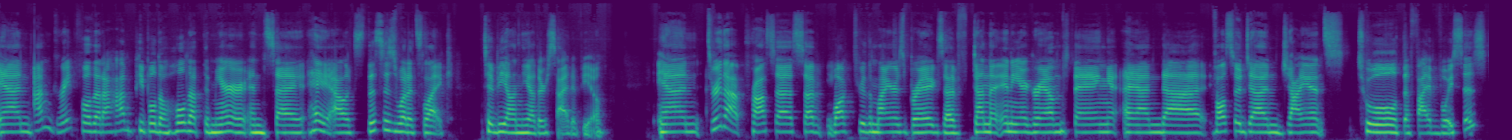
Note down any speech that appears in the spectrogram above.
And I'm grateful that I have people to hold up the mirror and say, hey, Alex, this is what it's like to be on the other side of you. And through that process, I've walked through the Myers Briggs, I've done the Enneagram thing, and uh, I've also done Giants tool, the five voices.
